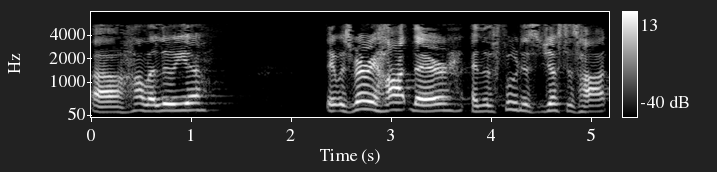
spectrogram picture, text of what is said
Uh, hallelujah. It was very hot there, and the food is just as hot.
